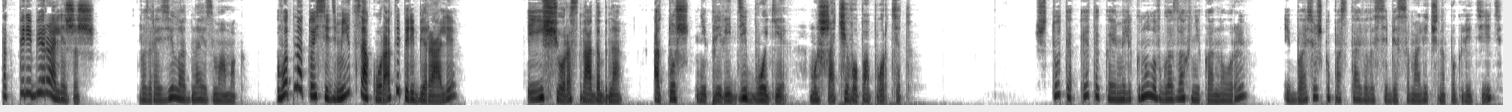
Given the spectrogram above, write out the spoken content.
«Так перебирали же ж!» — возразила одна из мамок. «Вот на той седмице аккурат и перебирали». «И еще раз надобно, а то ж не приведи боги, мыша чего попортит». Что-то этакое мелькнуло в глазах Никаноры, и Басюшка поставила себе самолично поглядеть,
